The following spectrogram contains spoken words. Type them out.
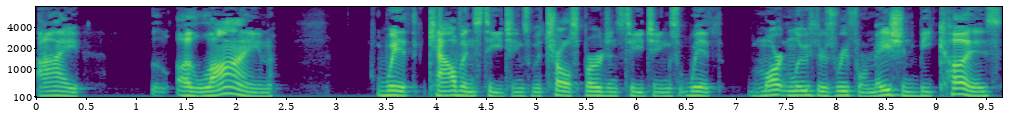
I align with Calvin's teachings, with Charles Spurgeon's teachings, with Martin Luther's Reformation because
